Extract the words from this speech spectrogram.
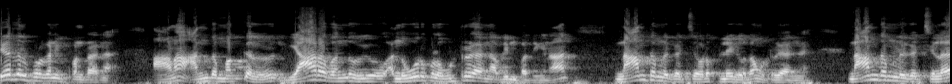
தேர்தல் புறக்கணிப்பு பண்ணுறாங்க ஆனால் அந்த மக்கள் யாரை வந்து அந்த ஊருக்குள்ளே விட்டுருக்காங்க அப்படின்னு பார்த்தீங்கன்னா நாம் தமிழர் கட்சியோட பிள்ளைகளை தான் விட்டுருக்காங்க. நாம் தமிழர் கட்சியில்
